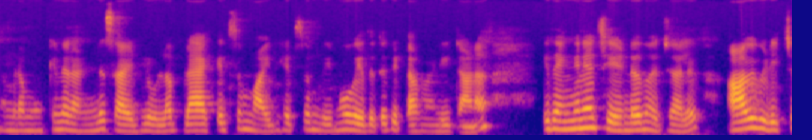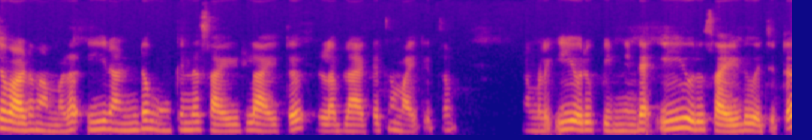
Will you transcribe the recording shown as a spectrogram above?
നമ്മുടെ മൂക്കിന്റെ രണ്ട് സൈഡിലുള്ള ബ്ലാക്ക് ഹെഡ്സും വൈറ്റ് ഹെഡ്സും റിമൂവ് ചെയ്തിട്ട് കിട്ടാൻ വേണ്ടിയിട്ടാണ് ഇതെങ്ങനെയാണ് ചെയ്യേണ്ടതെന്ന് വെച്ചാൽ ആവി പിടിച്ച പാട് നമ്മൾ ഈ രണ്ട് മൂക്കിന്റെ സൈഡിലായിട്ട് ഉള്ള ബ്ലാക്ക് ഹെഡ്സും വൈറ്റ് ഹെഡ്സും നമ്മൾ ഈ ഒരു പിന്നിന്റെ ഈ ഒരു സൈഡ് വെച്ചിട്ട്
